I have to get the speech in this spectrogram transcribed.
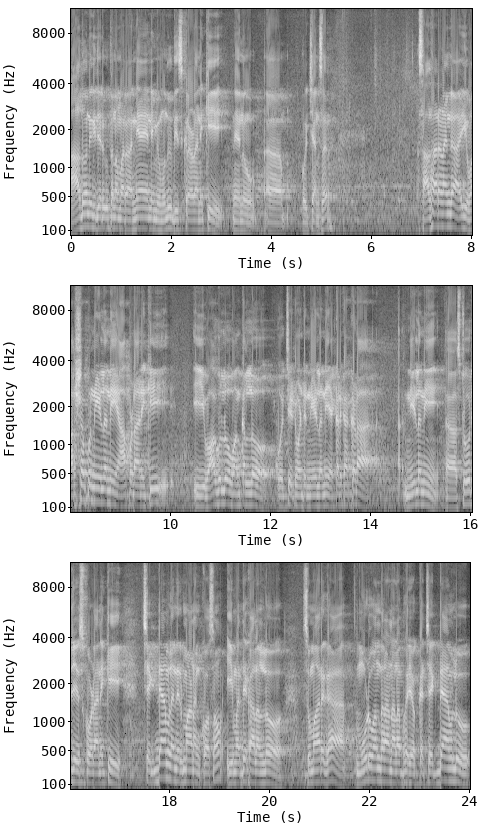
ఆదోనికి జరుగుతున్న మరో అన్యాయాన్ని మీ ముందుకు తీసుకురావడానికి నేను వచ్చాను సార్. సాధారణంగా ఈ వర్షపు నీళ్ళని ఆపడానికి ఈ వాగుల్లో వంకల్లో వచ్చేటువంటి నీళ్ళని ఎక్కడికక్కడ నీళ్ళని స్టోర్ చేసుకోవడానికి చెక్ డ్యామ్ల నిర్మాణం కోసం ఈ మధ్యకాలంలో సుమారుగా మూడు వందల నలభై ఒక్క చెక్ డ్యామ్లు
